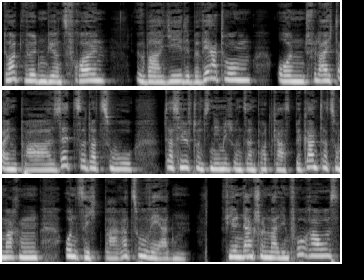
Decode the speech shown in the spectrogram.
Dort würden wir uns freuen über jede Bewertung und vielleicht ein paar Sätze dazu. Das hilft uns nämlich, unseren Podcast bekannter zu machen und sichtbarer zu werden. Vielen Dank schon mal im Voraus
